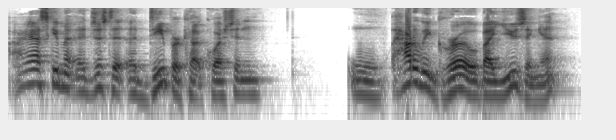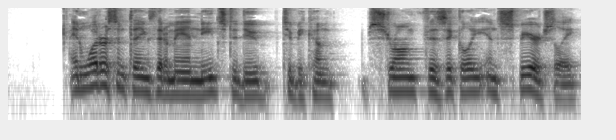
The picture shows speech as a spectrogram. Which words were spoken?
I ask him a, just a, a deeper cut question: How do we grow by using it? And what are some things that a man needs to do to become strong physically and spiritually.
